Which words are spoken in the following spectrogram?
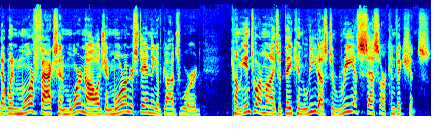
that when more facts and more knowledge and more understanding of God's Word come into our minds, that they can lead us to reassess our convictions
